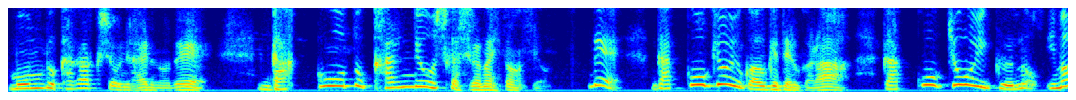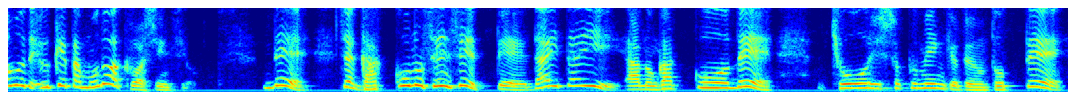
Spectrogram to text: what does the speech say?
文部科学省に入るので、学校と官僚しか知らない人なんですよ。で、学校教育は受けてるから、学校教育の今まで受けたものは詳しいんですよ。で、じゃあ学校の先生って、大体、あの、学校で教職免許というのを取って、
